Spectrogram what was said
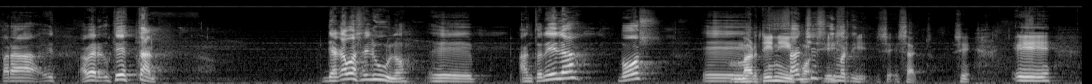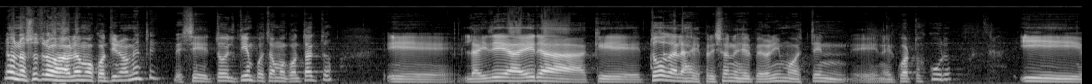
para... a ver, ustedes están... De acá va a salir uno. Antonella, vos, Martín y Sánchez y, Martín. exacto, sí. No, nosotros hablamos continuamente, todo el tiempo estamos en contacto. Eh, la idea era que todas las expresiones del peronismo estén en el cuarto oscuro y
